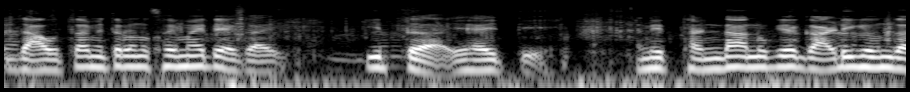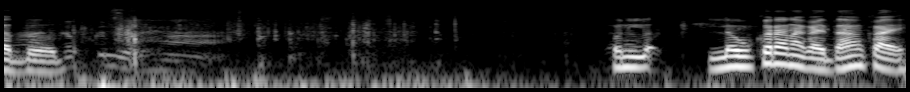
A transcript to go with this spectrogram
जाऊचा मित्रांनो खय माहिती आहे काय इथं आहे हाय ते. आणि थंड आणू की गाडी घेऊन जातो. पण लवकर आणा काय तर, हा काय?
